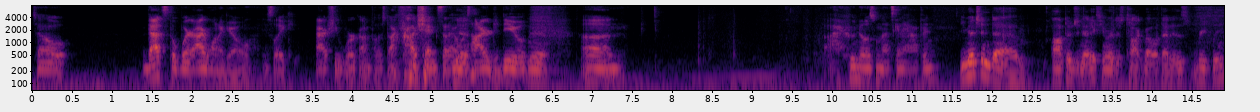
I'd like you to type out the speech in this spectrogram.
So that's the where I want to go is like actually work on postdoc projects that I was hired to do. Yeah. Um, who knows when that's gonna happen? You mentioned um, optogenetics. You want to just talk about what that is briefly?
